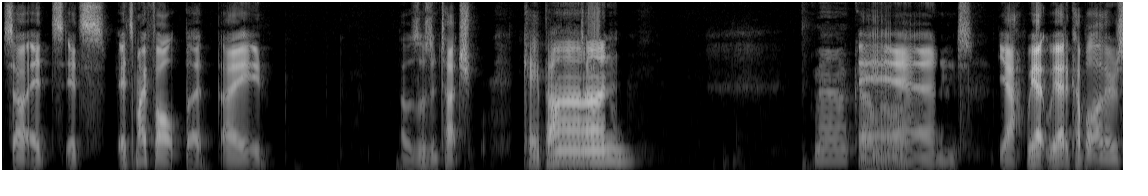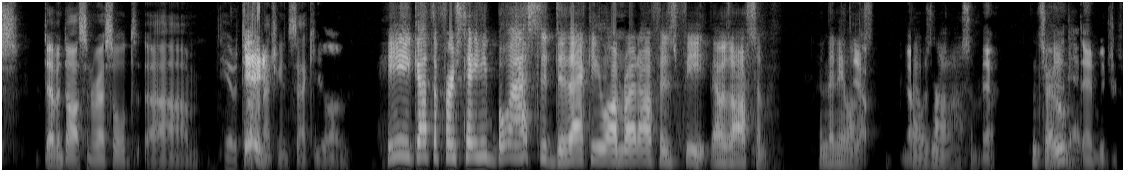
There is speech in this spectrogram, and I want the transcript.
So it's it's it's my fault, but I I was losing touch. Kapaun. Mount and yeah, we had we had a couple others. Devin Dawson wrestled. Um, he had a tough Dude. match against Zach Elam. He got the first take. He blasted Zach Elam right off his feet. That was awesome. And then he lost. Yep. Yep. That was not awesome. Yeah. That's right. and, Dev. and we just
